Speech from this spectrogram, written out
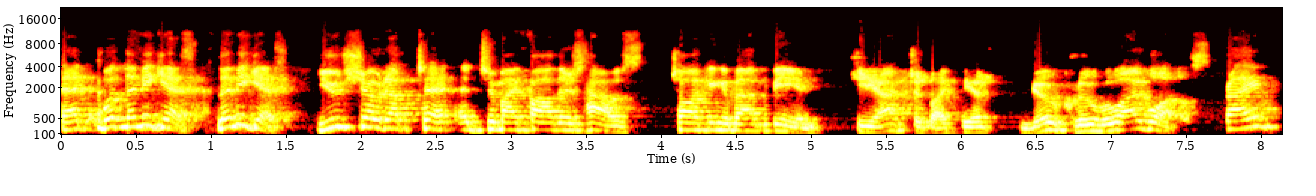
That, well, let me guess. Let me guess. You showed up to, to my father's house talking about me, and he acted like he had no clue who I was, right?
